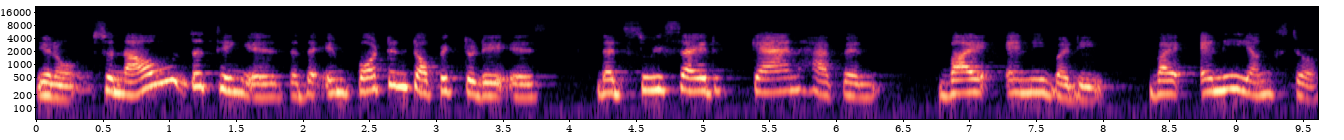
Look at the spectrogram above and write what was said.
you know. So now the thing is that the important topic today is that suicide can happen by anybody, by any youngster.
